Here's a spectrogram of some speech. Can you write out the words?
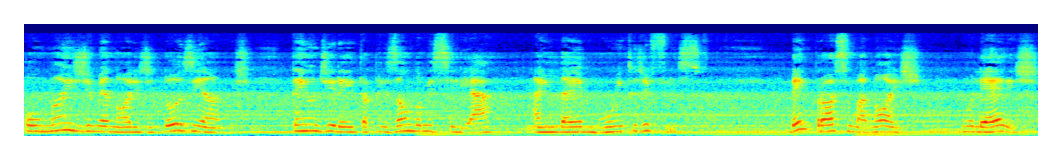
ou mães de menores de 12 anos tenham direito à prisão domiciliar ainda é muito difícil. Bem próximo a nós, mulheres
